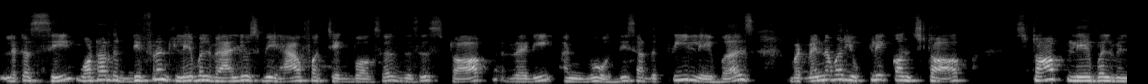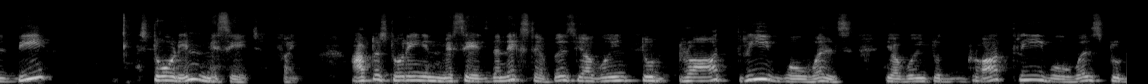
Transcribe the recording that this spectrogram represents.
let us see what are the different label values we have for checkboxes. This is stop, ready, and go. These are the three labels. But whenever you click on stop, stop label will be stored in message. After storing in message, the next step is you are going to draw three vowels. You are going to draw three vowels to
